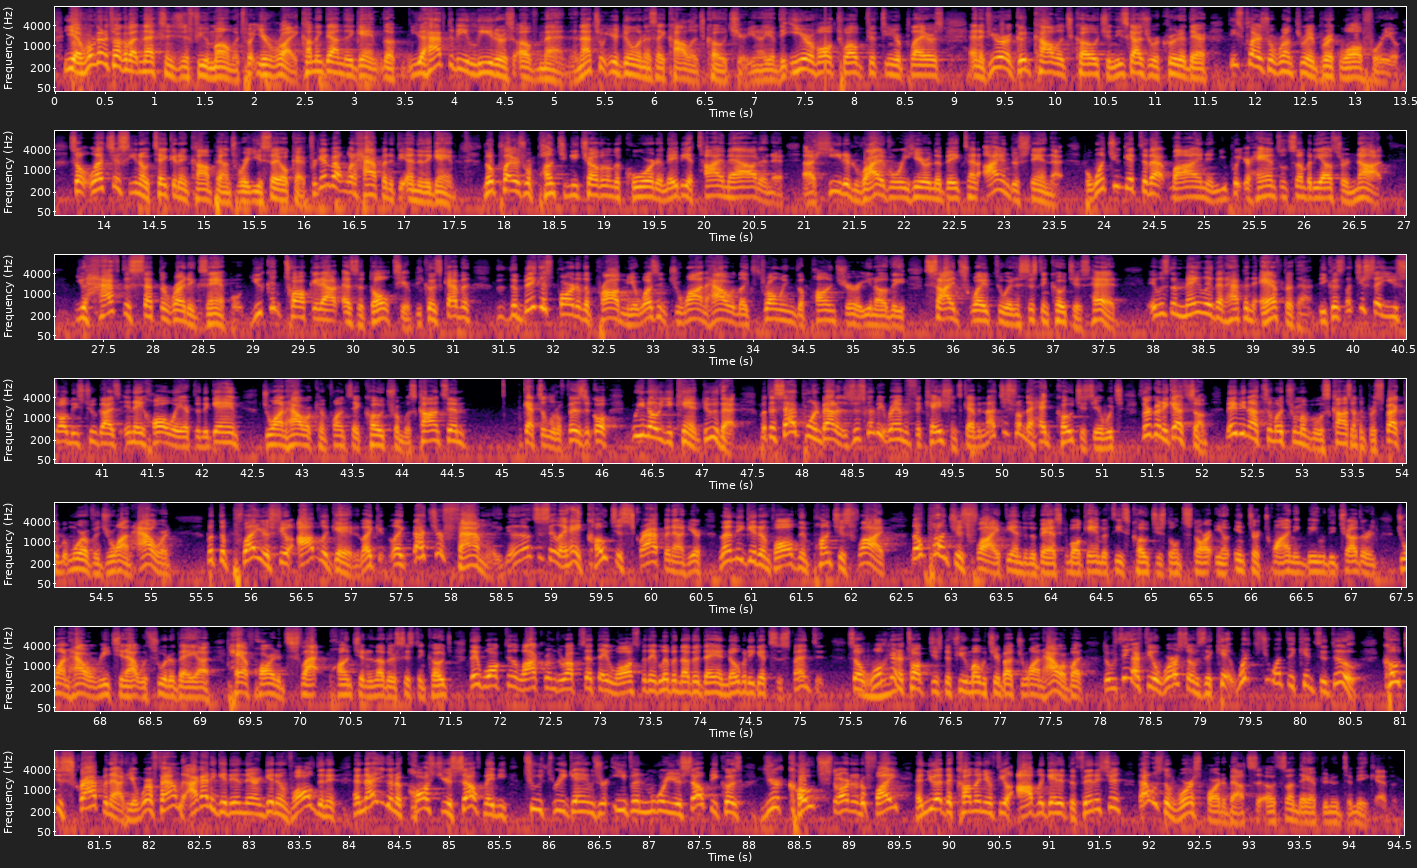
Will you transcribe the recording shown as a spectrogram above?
Yeah, we're going to talk about next in just a few moments, but you're right. Coming down to the game, look, you have to be leaders of men, and that's what you're doing as a college coach here. You know, you have the ear of all 12, 15 year players, and if you're a good college coach and these guys are recruited there, these players will run through a brick wall for you. So let's just, you know, take it in compounds where you say, okay, forget about what happened at the end of the game. No players were punching each other on the court and maybe a timeout and a, a heated rivalry here in the Big Ten. I understand that. But once you get to that line and you put your hands on somebody else or not, you have to set the right example. You can talk it out as adults here because Kevin, the, biggest part of the problem here wasn't Juwan Howard like throwing the punch or you know the side swipe to an assistant coach's head. It was the melee that happened after that. Because let's just say you saw these two guys in a hallway after the game. Juwan Howard confronts a coach from Wisconsin gets a little physical. We know you can't do that. But the sad point about it is there's going to be ramifications, Kevin, not just from the head coaches here, which they're going to get some. Maybe not so much from a Wisconsin perspective, but more of a Juwan Howard. But the players feel obligated. Like, like that's your family. Let's just say, like, hey, coach is scrapping out here. Let me get involved and punches fly. No punches fly at the end of the basketball game if these coaches don't start, you know, intertwining, being with each other, and Juwan Howard reaching out with sort of a uh, half-hearted slap punch at another assistant coach. They walk to the locker room, they're upset they lost, but they live another day and nobody gets suspended. So we're going to talk just a few moments here about Juwan Howard. But the thing I feel worse of is the kid. What did you want the kids to do? Coach is scrapping out here. We're a family. I got to get in there and get involved in it. And now you're going to cost yourself maybe two, three games or even more yourself because your coach started a fight and you had to come in here and feel obligated to finish it. That was the worst part about uh, Sunday afternoon to me, Kevin.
